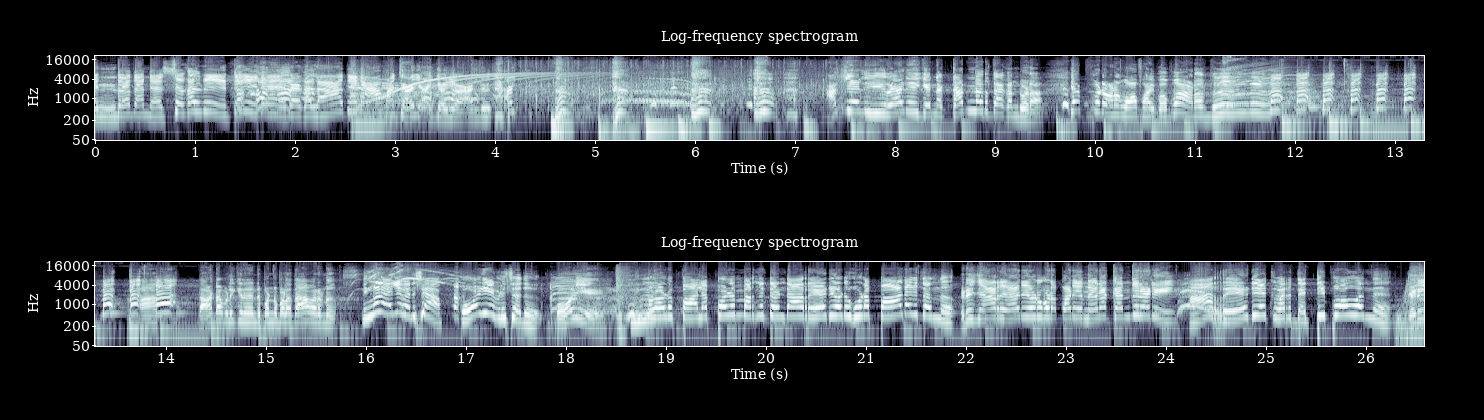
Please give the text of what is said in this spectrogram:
ഇന്ദ്രധനസ്സുകൾ അല്ലെങ്കിൽ ഈ റേഡിയോക്ക് എന്നെ കണ്ണെടുത്താ കണ്ടൂടാ. എപ്പോഴാണ് ഓഫായി പാടന്ന് താണ്ട വിളിക്കുന്ന എന്റെ പെണ്ണുമ്പള താ വരണ്. നിങ്ങളല്ലേ മനുഷ്യ? കോഴിയെ വിളിച്ചത്. കോഴിയെ? നിങ്ങളോട് പലപ്പോഴും പറഞ്ഞിട്ടുണ്ട് ആ റേഡിയോയുടെ കൂടെ പാടരുതെന്ന്. എടി ഞാൻ റേഡിയോട് കൂടെ പാടിയ നിനക്ക് എന്തിനടി ആ റേഡിയോക്ക് വരെ തെറ്റിപ്പോവെന്ന് എടി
